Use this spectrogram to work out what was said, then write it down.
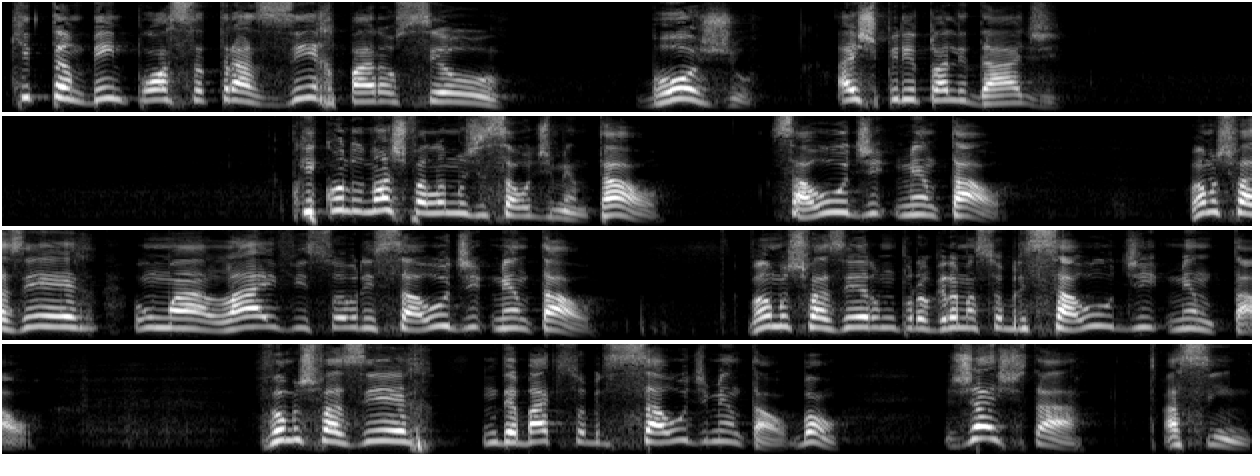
que também possa trazer para o seu bojo a espiritualidade. Porque quando nós falamos de saúde mental, saúde mental, vamos fazer uma live sobre saúde mental. Vamos fazer um programa sobre saúde mental. Vamos fazer um debate sobre saúde mental. Bom, já está, assim,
